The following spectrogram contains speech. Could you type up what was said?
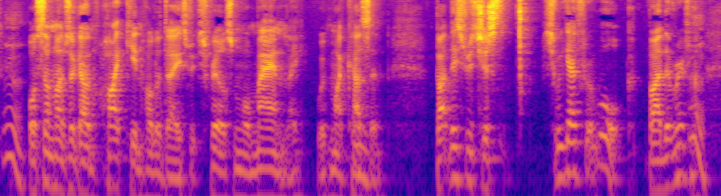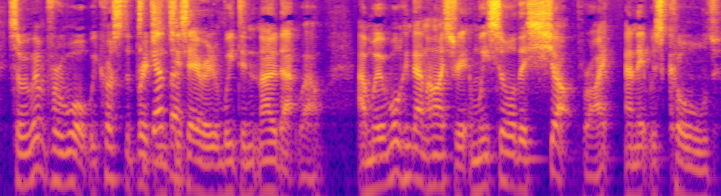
Hmm. or sometimes I go on hiking holidays, which feels more manly with my cousin. Hmm. But this was just. Should we go for a walk by the river? So we went for a walk. We crossed the bridge into this area and we didn't know that well, and we were walking down the high street, and we saw this shop, right? And it was called,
